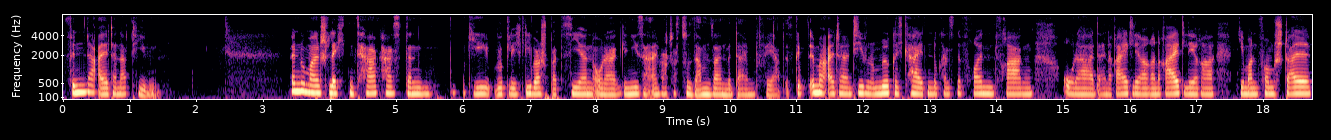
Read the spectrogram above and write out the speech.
finde Alternativen. Wenn du mal einen schlechten Tag hast, dann geh wirklich lieber spazieren oder genieße einfach das Zusammensein mit deinem Pferd. Es gibt immer Alternativen und Möglichkeiten. Du kannst eine Freundin fragen oder deine Reitlehrerin, Reitlehrer, jemand vom Stall.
